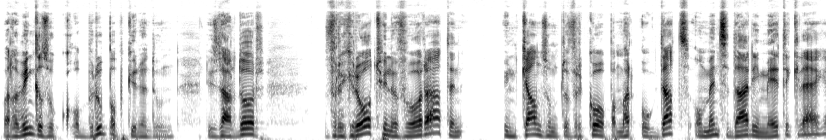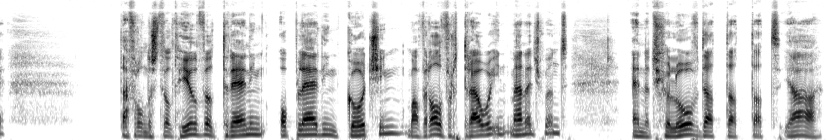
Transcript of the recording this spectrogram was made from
waar de winkels ook op beroep op kunnen doen. Dus daardoor vergroot hun voorraad en hun kans om te verkopen. Maar ook dat, om mensen daarin mee te krijgen, dat veronderstelt heel veel training, opleiding, coaching, maar vooral vertrouwen in het management. En het geloof dat, dat, dat, ja,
